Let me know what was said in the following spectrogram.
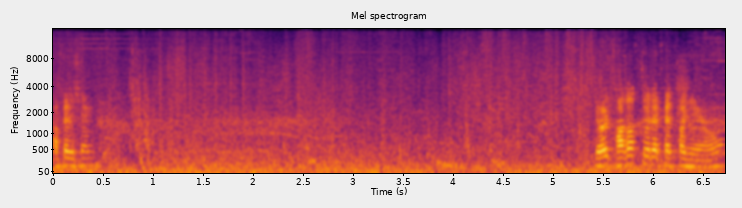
앞에 조심. 열다섯 줄의 패턴이에요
